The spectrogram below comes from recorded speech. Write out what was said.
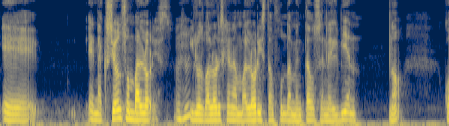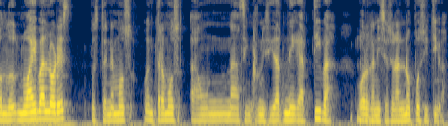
eh, en acción son valores. Y los valores generan valor y están fundamentados en el bien, ¿no? Cuando no hay valores, pues tenemos, entramos a una sincronicidad negativa organizacional, no positiva.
